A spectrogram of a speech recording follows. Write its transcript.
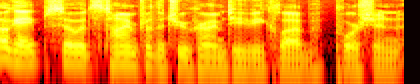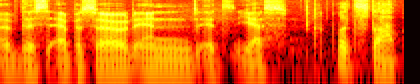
Okay, so it's time for the True Crime TV Club portion of this episode, and it's yes. Let's stop.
